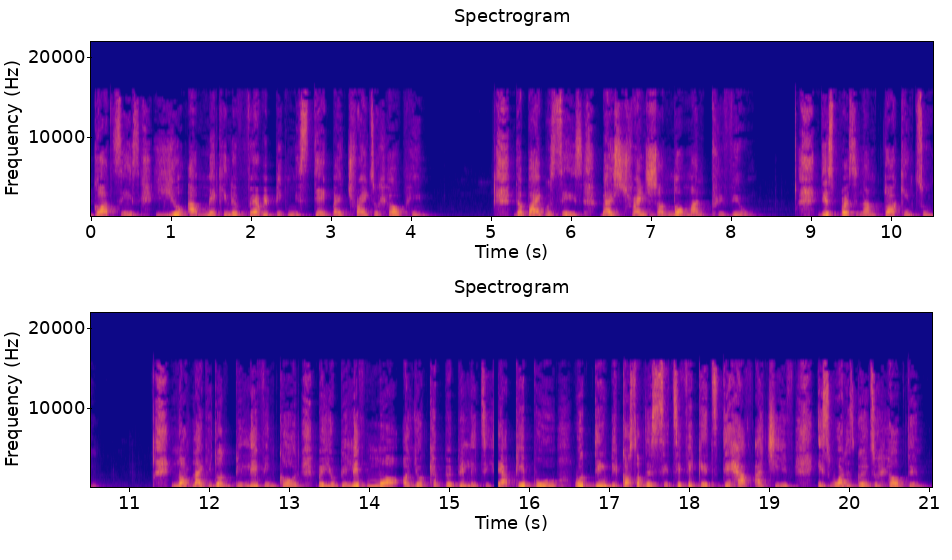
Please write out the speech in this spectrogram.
God says you are making a very big mistake by trying to help him. The Bible says, by strength shall no man prevail. This person I'm talking to, not like you don't believe in God, but you believe more on your capability. There are people who think because of the certificates they have achieved is what is going to help them.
